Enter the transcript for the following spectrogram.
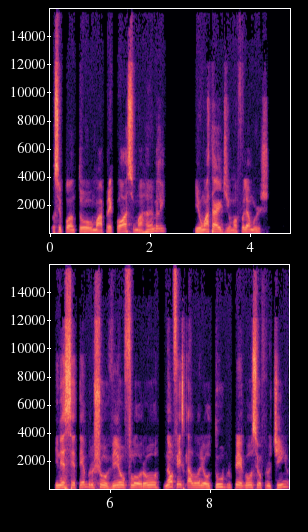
você plantou uma precoce, uma Hamelin e uma tardia, uma folha murcha. E nesse setembro choveu, florou, não fez calor em outubro, pegou o seu frutinho.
